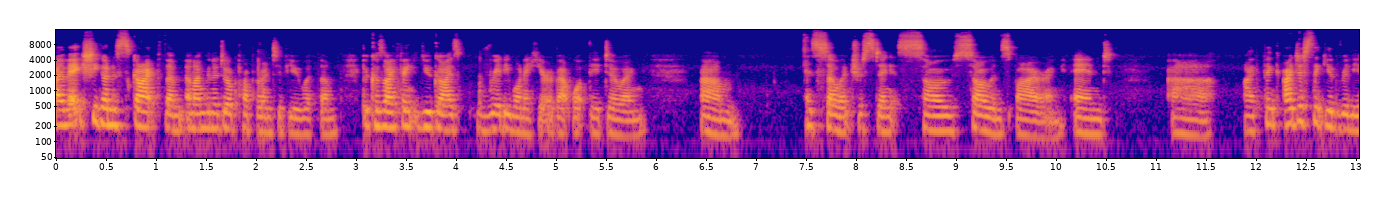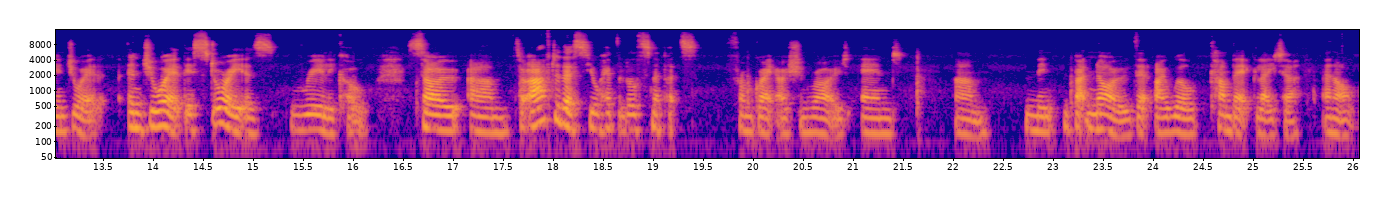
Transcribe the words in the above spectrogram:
I'm actually going to Skype them and I'm going to do a proper interview with them because I think you guys really want to hear about what they're doing. Um, it's so interesting. It's so, so inspiring. And uh, I think, I just think you'd really enjoy it. Enjoy it. Their story is really cool. So, um, so after this, you'll have the little snippets from Great Ocean Road, and um, but know that I will come back later and I'll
